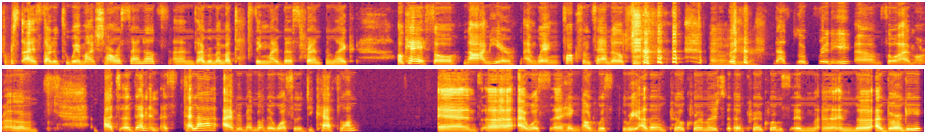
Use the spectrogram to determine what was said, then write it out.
first I started to wear my shower sandals and I remember texting my best friend. I'm like, okay, so now I'm here. I'm wearing socks and sandals. and oh, that look pretty. Um, so I'm, um, but uh, then in Estella, I remember there was a decathlon and uh, I was uh, hanging out with three other pilgrims, uh, pilgrims in uh, in the albergue,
